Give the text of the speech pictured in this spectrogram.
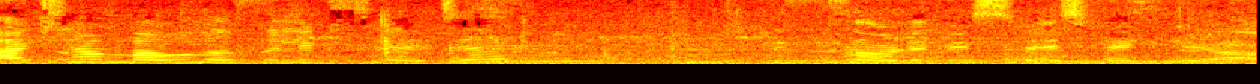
Akşam bavul hazırlık süreci bizi zorlu bir süreç bekliyor.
